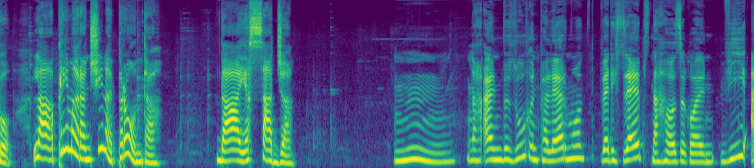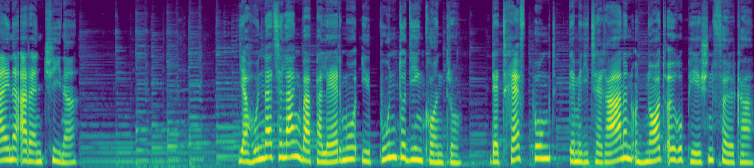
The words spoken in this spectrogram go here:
Ecco, la prima arancina è pronta. Dai, assaggia. Mmh, nach einem Besuch in Palermo werde ich selbst nach Hause rollen, wie eine Arancina. Jahrhundertelang war Palermo il punto di incontro, der Treffpunkt der mediterranen und nordeuropäischen Völker.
